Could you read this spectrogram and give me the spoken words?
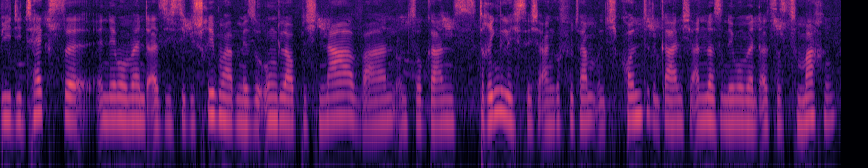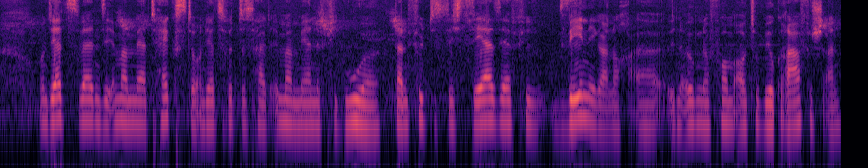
wie die Texte in dem Moment, als ich sie geschrieben habe, mir so unglaublich nah waren und so ganz dringlich sich angefühlt haben. Und ich konnte gar nicht anders in dem Moment, als das zu machen. Und jetzt werden sie immer mehr Texte und jetzt wird es halt immer mehr eine Figur. Dann fühlt es sich sehr, sehr viel weniger noch äh, in irgendeiner Form autobiografisch an.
